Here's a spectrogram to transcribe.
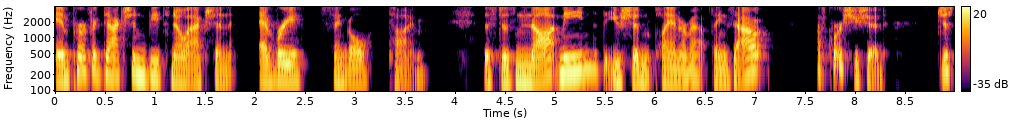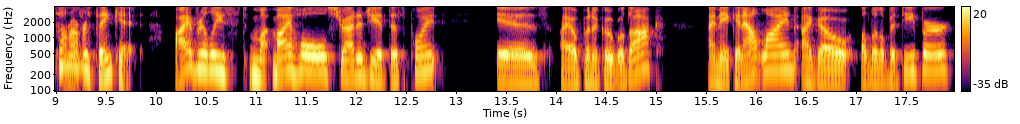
Imperfect action beats no action every single time. This does not mean that you shouldn't plan or map things out. Of course you should. Just don't overthink it. I really, st- my, my whole strategy at this point is I open a Google Doc, I make an outline, I go a little bit deeper.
